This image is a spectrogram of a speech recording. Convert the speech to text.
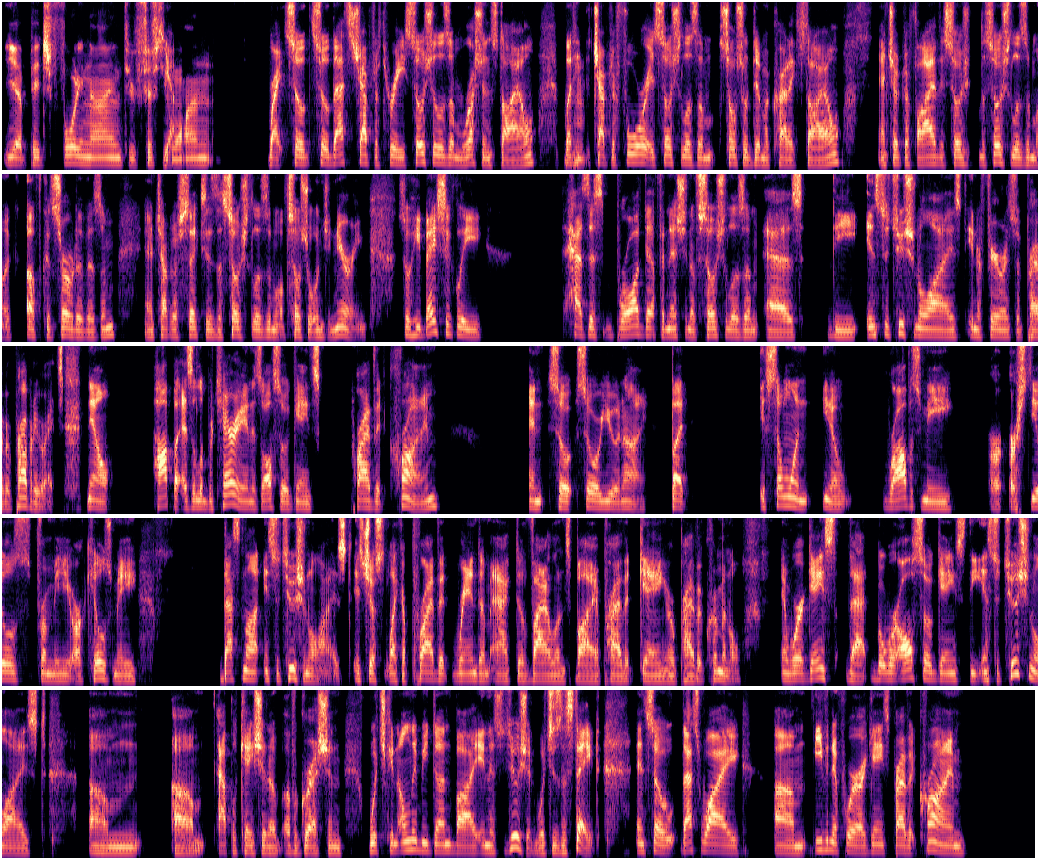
Yeah, page 49 through 51. Yeah. Right. So so that's chapter 3, socialism Russian style, but mm-hmm. chapter 4 is socialism social democratic style, and chapter 5 is social, the socialism of, of conservatism, and chapter 6 is the socialism of social engineering. So he basically has this broad definition of socialism as the institutionalized interference with private property rights. Now, Hoppe, as a libertarian, is also against private crime, and so so are you and I. But if someone you know robs me or, or steals from me or kills me, that's not institutionalized. It's just like a private random act of violence by a private gang or private criminal. And we're against that, but we're also against the institutionalized um, um, application of, of aggression, which can only be done by an institution, which is the state. And so that's why, um, even if we're against private crime,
